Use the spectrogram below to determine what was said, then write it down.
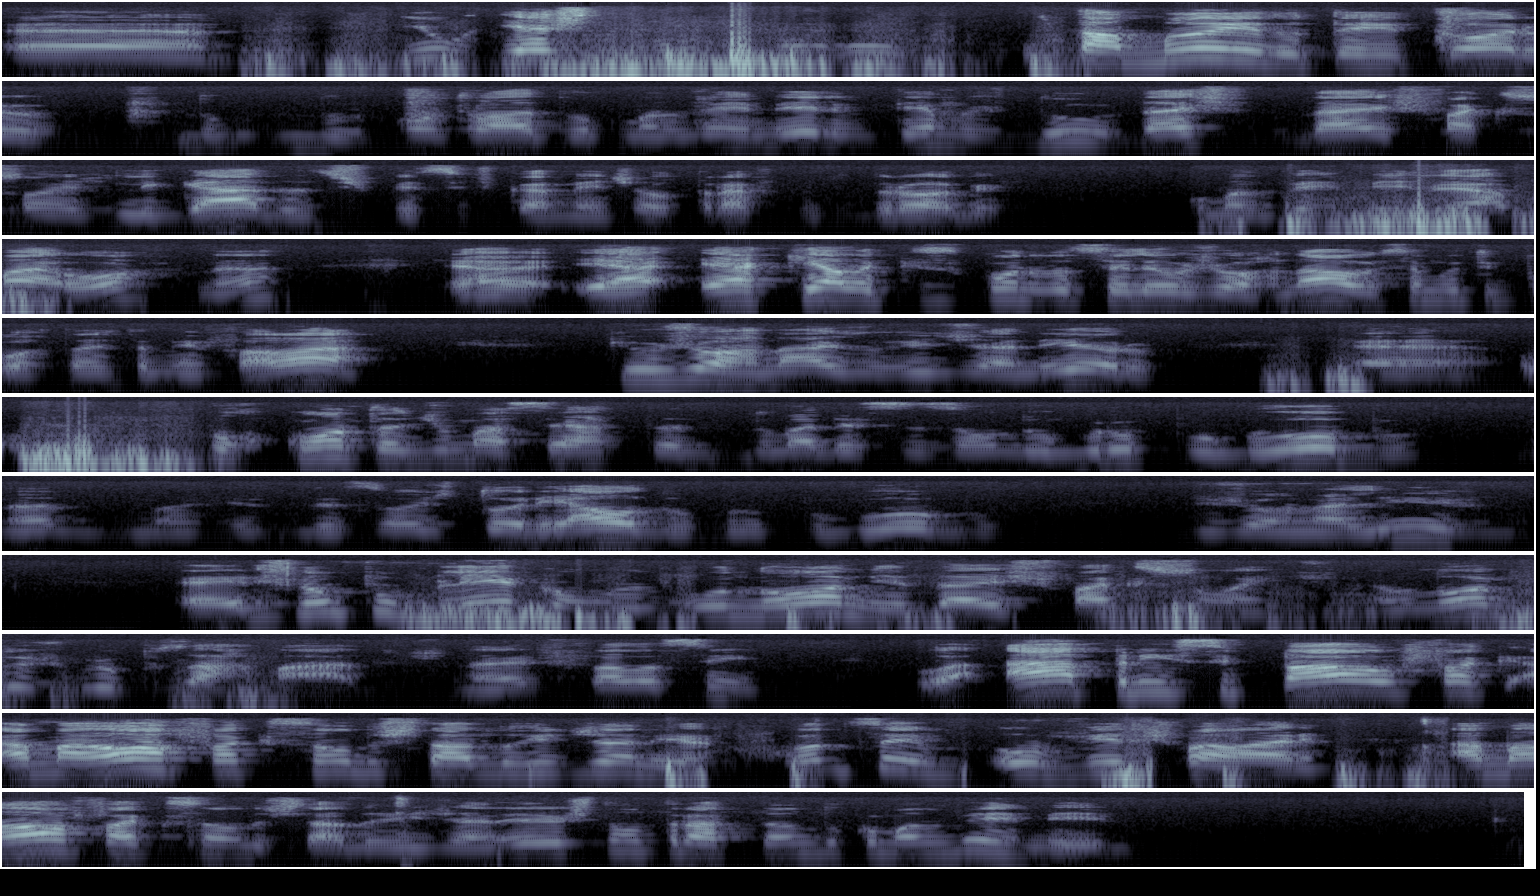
é, e, e o, o, o, tamanho do território do, do, controlado pelo Comando Vermelho, em termos do, das, das facções ligadas especificamente ao tráfico de drogas, o Comando Vermelho é a maior, né? É, é, é, aquela que, quando você lê o jornal, isso é muito importante também falar, que os jornais do Rio de Janeiro, é, por conta de uma certa de uma decisão do Grupo Globo, né, uma decisão editorial do Grupo Globo de jornalismo, é, eles não publicam o nome das facções, né, o nome dos grupos armados. Né? Eles falam assim, a principal, a maior facção do estado do Rio de Janeiro. Quando você ouvir eles falarem a maior facção do estado do Rio de Janeiro, eles estão tratando do Comando Vermelho.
